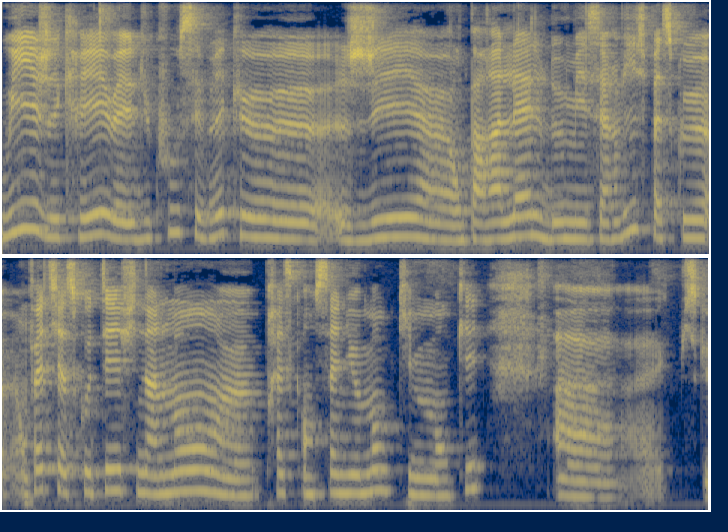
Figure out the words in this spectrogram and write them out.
Oui, j'ai créé. du coup, c'est vrai que j'ai euh, en parallèle de mes services, parce que en fait, il y a ce côté finalement euh, presque enseignement qui me manquait puisque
